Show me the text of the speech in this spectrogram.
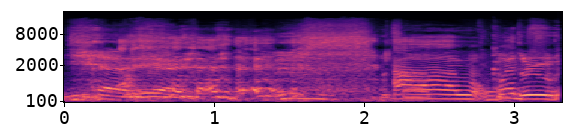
Yeah, yeah. What's? Um. What's through.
